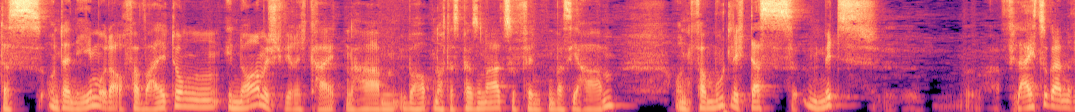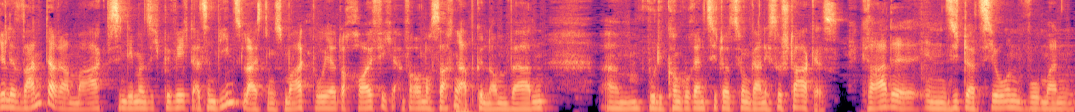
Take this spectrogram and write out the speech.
dass Unternehmen oder auch Verwaltungen enorme Schwierigkeiten haben, überhaupt noch das Personal zu finden, was sie haben. Und vermutlich das mit vielleicht sogar ein relevanterer Markt ist, in dem man sich bewegt, als im Dienstleistungsmarkt, wo ja doch häufig einfach auch noch Sachen abgenommen werden, ähm, wo die Konkurrenzsituation gar nicht so stark ist. Gerade in Situationen, wo man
